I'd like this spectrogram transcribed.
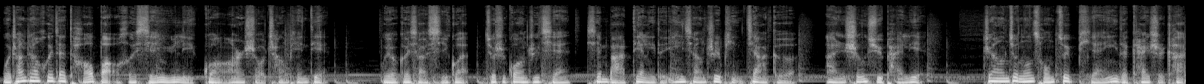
我常常会在淘宝和闲鱼里逛二手唱片店。我有个小习惯，就是逛之前先把店里的音像制品价格按升序排列，这样就能从最便宜的开始看，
